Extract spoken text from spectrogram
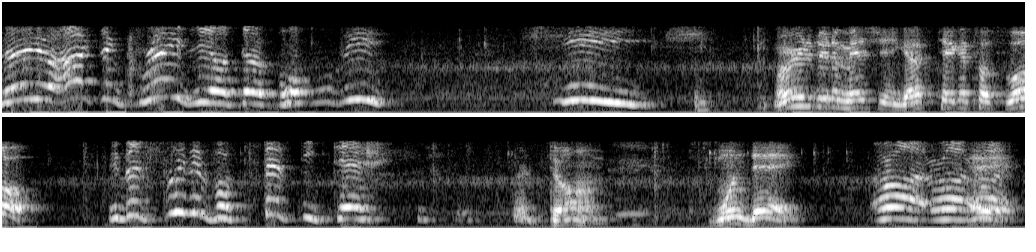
Man, you're acting out there, Bumblebee. Sheesh. Are you gonna do the mission? You guys take it so slow. You've been sleeping for 50 days. They're dumb. It's one day. Alright, alright, Hey, alright.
